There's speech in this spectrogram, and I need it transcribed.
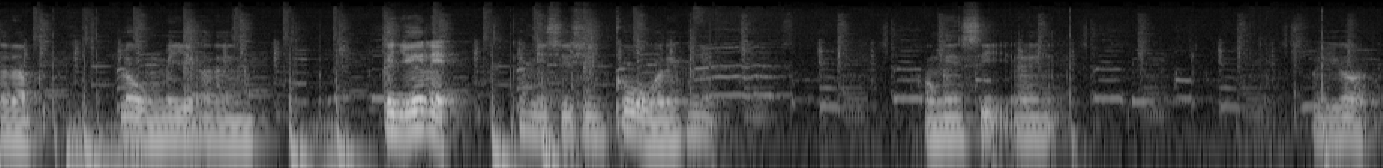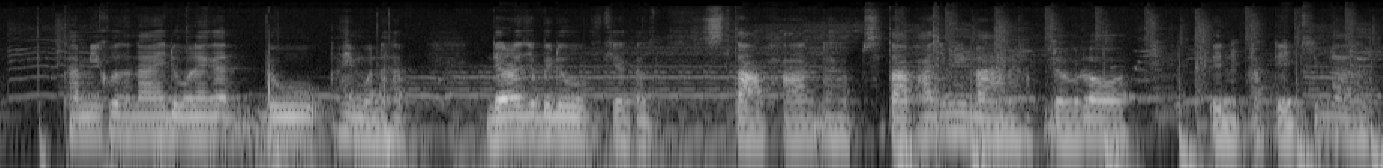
ระดับโลกไม่เยอะอะไรนะ ก็เยอะแหละ ก็มีซิชิโก้อะไรพวกเนี้ยของเมซี่อะไรเนี่ยอันนี้ก็ ถ้ามีโฆษณาให้ดูอะก็ดูให้หมดนะครับ เดี๋ยวเราจะไปดูเกี่ยวกับ Star p a s s นะครับ Star p a s s ยังไม่มานะครับ เดี๋ยวรอเป็นอัปเดตคลิปหน้านะครับ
